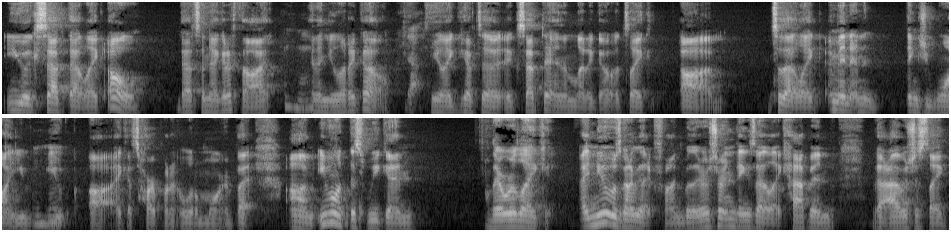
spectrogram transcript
you accept that like oh that's a negative thought Mm-hmm. and then you let it go Yes. you like you have to accept it and then let it go it's like um so that like i mean and things you want you Mm-hmm. you uh i guess harp on it a little more but um even with this weekend there were like i knew it was gonna be like fun but there were certain things that like happened that i was just like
